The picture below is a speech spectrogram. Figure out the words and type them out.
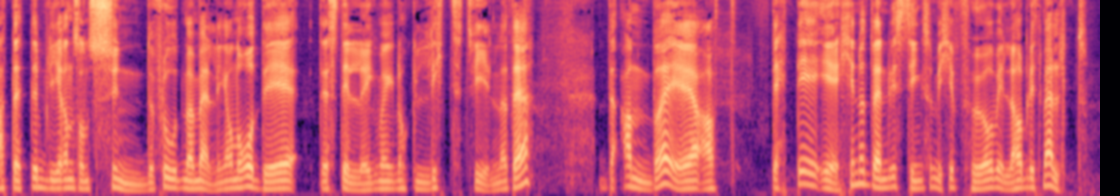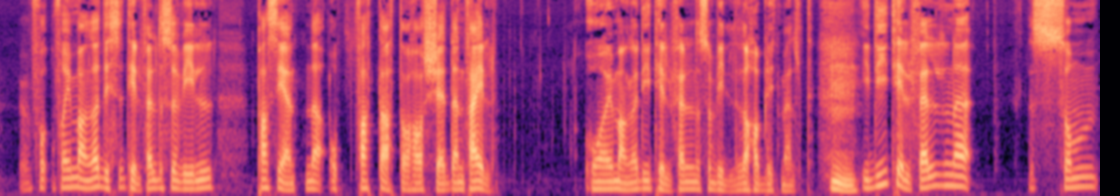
at dette blir en sånn syndeflod med meldinger nå, det, det stiller jeg meg nok litt tvilende til. Det andre er at dette er ikke nødvendigvis ting som ikke før ville ha blitt meldt. For, for i mange av disse tilfellene så vil pasientene oppfatte at det har skjedd en feil. Og i mange av de tilfellene så ville det ha blitt meldt. Mm. I de tilfellene som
